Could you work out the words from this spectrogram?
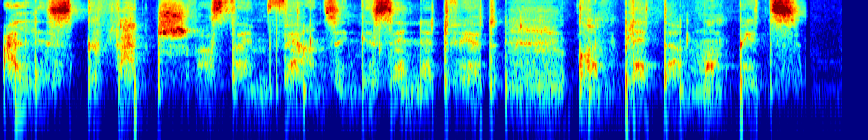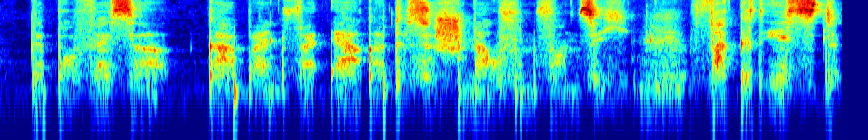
Alles Quatsch, was da im Fernsehen gesendet wird, kompletter Mumpitz. Der Professor gab ein verärgertes Schnaufen von sich. Fakt ist,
